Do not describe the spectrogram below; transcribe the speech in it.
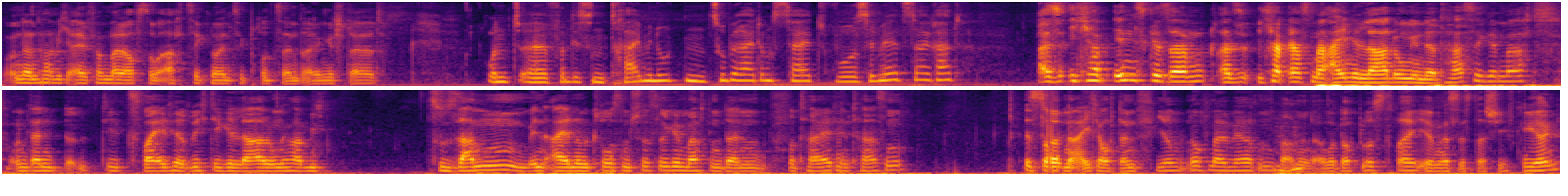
Und dann habe ich einfach mal auf so 80, 90 Prozent eingestellt. Und äh, von diesen drei Minuten Zubereitungszeit, wo sind wir jetzt da gerade? Also ich habe insgesamt, also ich habe erstmal eine Ladung in der Tasse gemacht und dann die zweite richtige Ladung habe ich zusammen in einer großen Schüssel gemacht und dann verteilt in Tassen. Es sollten eigentlich auch dann vier nochmal werden, waren dann aber doch bloß drei. Irgendwas ist da schief gegangen.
